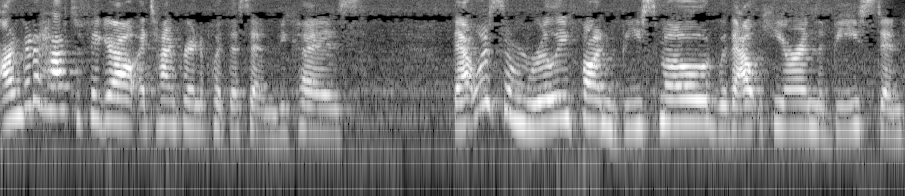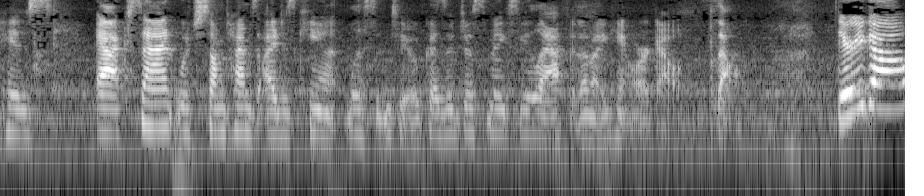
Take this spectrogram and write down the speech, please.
I'm to have to figure out a time frame to put this in because that was some really fun beast mode without hearing the beast and his accent, which sometimes I just can't listen to because it just makes me laugh and then I can't work out. So there you go.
